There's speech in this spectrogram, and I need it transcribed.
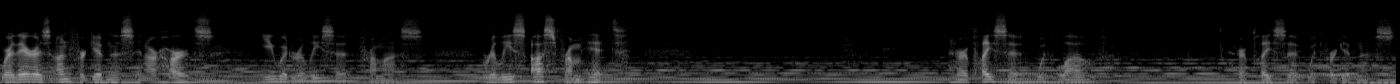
where there is unforgiveness in our hearts, you would release it from us, release us from it, and replace it with love, and replace it with forgiveness.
